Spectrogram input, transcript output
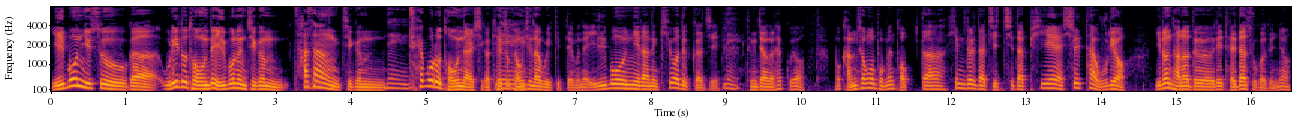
일본 뉴스가 우리도 더운데 일본은 지금 사상 지금 네. 최고로 더운 날씨가 계속 네. 경신하고 있기 때문에 일본이라는 키워드까지 네. 등장을 했고요. 뭐 감성을 보면 덥다, 힘들다, 지치다, 피해, 싫다, 우려 이런 단어들이 대다수거든요.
